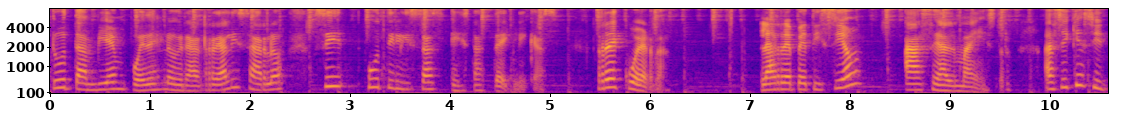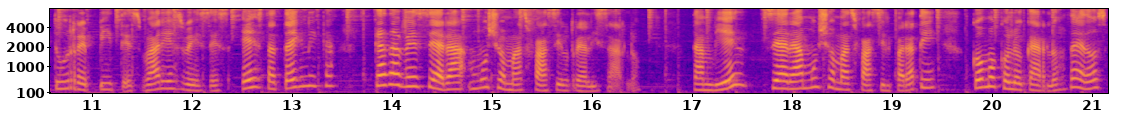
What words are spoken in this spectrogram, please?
tú también puedes lograr realizarlo si utilizas estas técnicas. Recuerda, la repetición hace al maestro. Así que si tú repites varias veces esta técnica, cada vez se hará mucho más fácil realizarlo. También se hará mucho más fácil para ti cómo colocar los dedos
